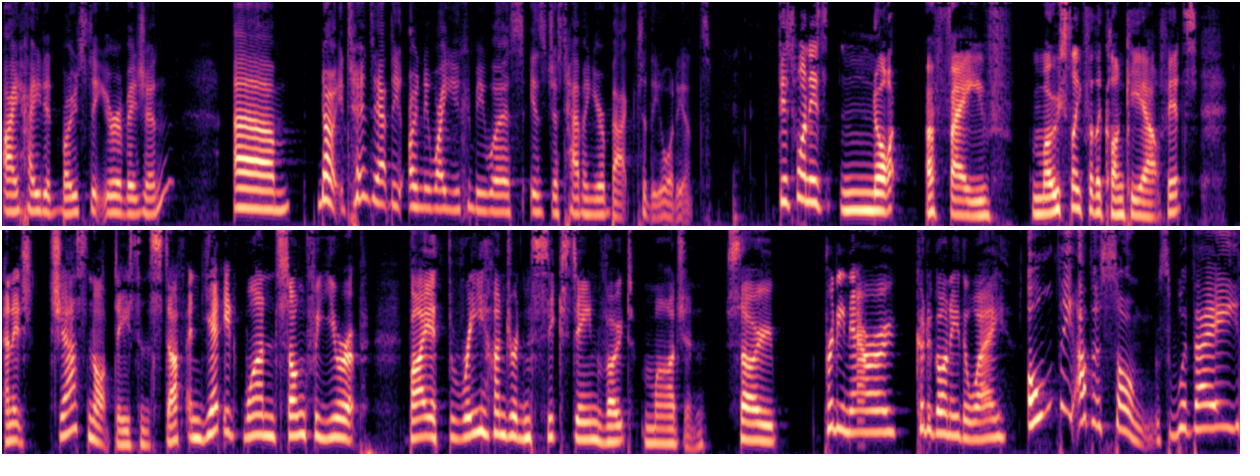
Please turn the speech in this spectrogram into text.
I hated most at Eurovision. Um, no, it turns out the only way you can be worse is just having your back to the audience. This one is not a fave, mostly for the clunky outfits, and it's just not decent stuff, and yet it won Song for Europe by a 316 vote margin. So, pretty narrow, could have gone either way. All the other songs were they?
